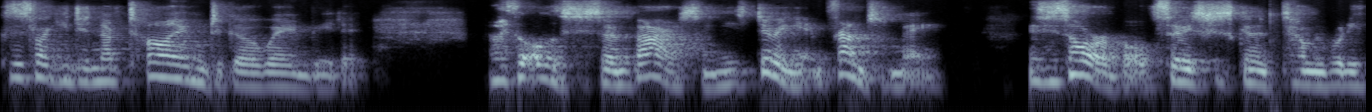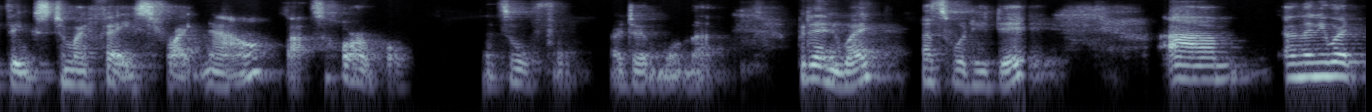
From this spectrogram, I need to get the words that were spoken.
because it's like he didn't have time to go away and read it. And I thought, oh, this is so embarrassing. He's doing it in front of me. This is horrible. So he's just going to tell me what he thinks to my face right now. That's horrible. That's awful. I don't want that. But anyway, that's what he did. Um, and then he went,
